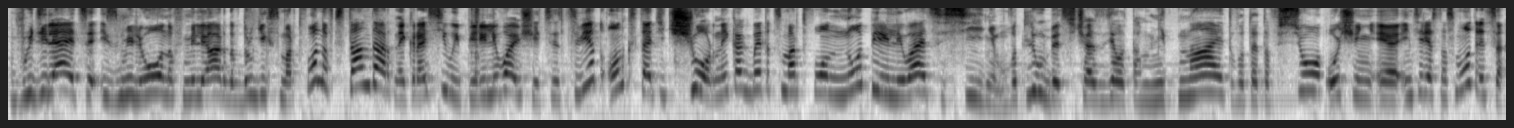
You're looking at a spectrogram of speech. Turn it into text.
выделяется из миллионов, миллиардов других смартфонов. Стандартный, красивый, переливающийся цвет. Он, кстати, черный, как бы этот смартфон но переливается синим. Вот любят сейчас делать там Midnight, вот это все. Очень э, интересно смотрится.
